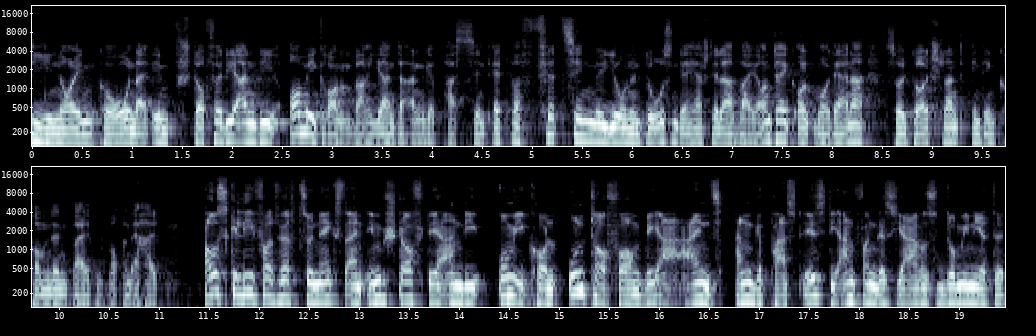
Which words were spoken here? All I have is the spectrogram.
die neuen Corona-Impfstoffe, die an die Omikron-Variante angepasst sind. Etwa 14 Millionen Dosen der Hersteller BioNTech und Moderna soll Deutschland in den kommenden beiden Wochen erhalten. Ausgeliefert wird zunächst ein Impfstoff, der an die Omikron-Unterform BA1 angepasst ist, die Anfang des Jahres dominierte.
